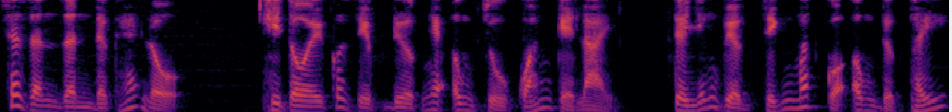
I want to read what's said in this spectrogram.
sẽ dần dần được hé lộ khi tôi có dịp được nghe ông chủ quán kể lại, từ những việc chính mắt của ông được thấy,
